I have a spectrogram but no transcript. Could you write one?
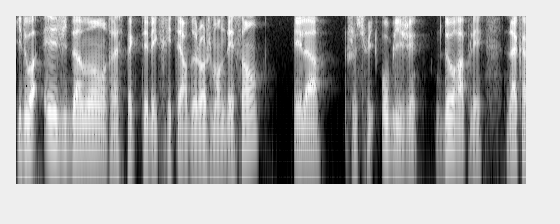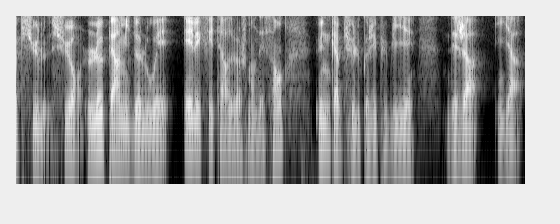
Il doit évidemment respecter les critères de logement décent et là, je suis obligé de rappeler la capsule sur le permis de louer et les critères de logement décent, une capsule que j'ai publiée déjà il y a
